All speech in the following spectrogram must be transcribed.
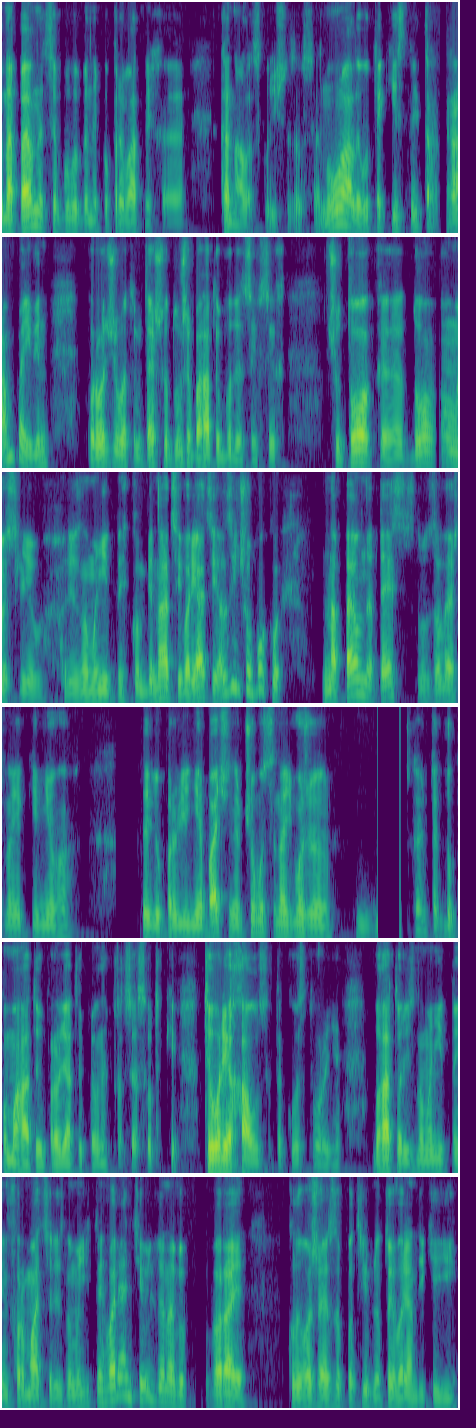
напевне це було би не по приватних е, каналах, скоріше за все. Ну але от такий стиль Трампа, і він породжуватиме те, що дуже багато буде цих всіх чуток, е, домислів, різноманітних комбінацій, варіацій. А з іншого боку, напевне, десь ну, залежно який в нього стиль управління бачення, в чомусь це навіть може скажімо так допомагати управляти певних процесах. Такі теорія хаосу такого створення. Багато різноманітної інформації, різноманітних варіантів. Людина вибирає, коли вважає за потрібне, той варіант, який їй,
